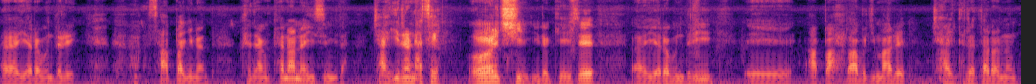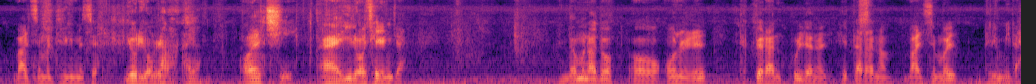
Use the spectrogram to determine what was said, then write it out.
어, 여러분들이 사빵이는 그냥 편안해 있습니다. 자 일어나세요. 옳지. 이렇게 해서 어, 여러분들이 에, 아빠 할아버지 말을 잘 들었다라는 말씀을 드리면서 요리 올라갈까요? 옳지. 아, 이리 오세요 이제. 너무나도 어, 오늘 특별한 훈련을 했다라는 말씀을 드립니다.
